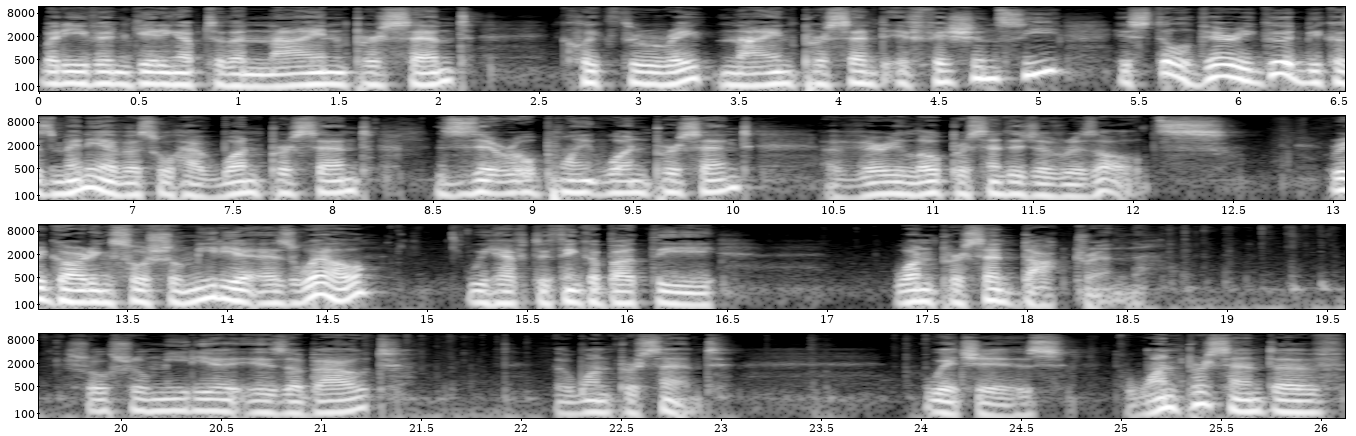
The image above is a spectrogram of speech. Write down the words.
But even getting up to the 9% click through rate, 9% efficiency is still very good because many of us will have 1%, 0.1% a very low percentage of results. Regarding social media as well, we have to think about the 1% doctrine. Social media is about the 1%, which is 1% of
